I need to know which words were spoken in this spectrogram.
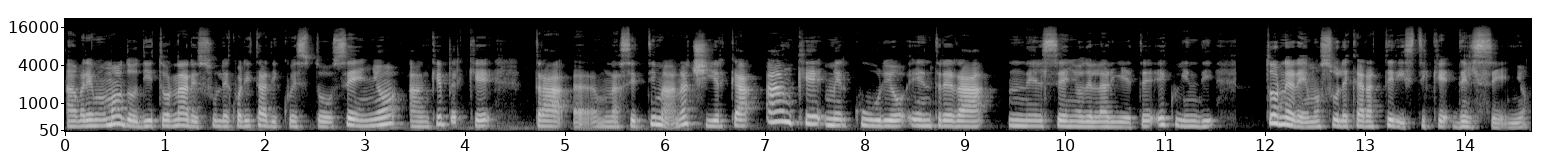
Avremo modo di tornare sulle qualità di questo segno anche perché tra eh, una settimana circa anche Mercurio entrerà nel segno dell'ariete e quindi torneremo sulle caratteristiche del segno.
